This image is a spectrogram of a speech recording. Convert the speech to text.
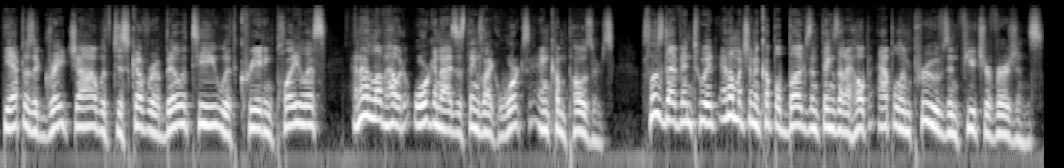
The app does a great job with discoverability, with creating playlists, and I love how it organizes things like works and composers. So let's dive into it, and I'll mention a couple bugs and things that I hope Apple improves in future versions.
